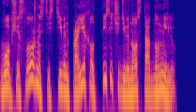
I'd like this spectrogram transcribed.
В общей сложности Стивен проехал 1091 милю.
